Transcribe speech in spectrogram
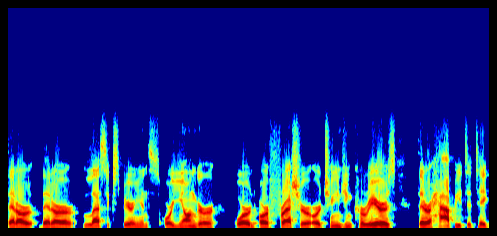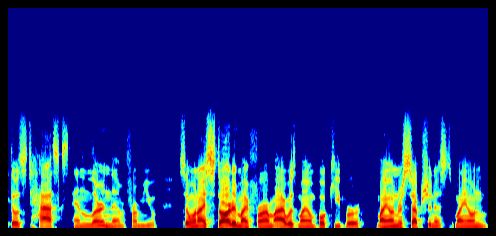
that are that are less experienced or younger or or fresher or changing careers that are happy to take those tasks and learn them from you. So when I started my firm, I was my own bookkeeper, my own receptionist, my own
